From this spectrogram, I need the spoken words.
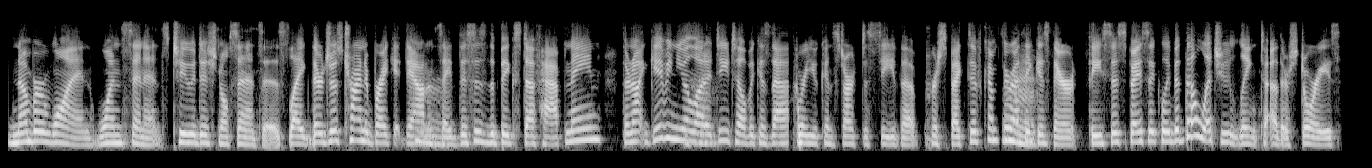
number one, one sentence, two additional sentences. Like they're just trying to break it down mm-hmm. and hmm. say, this is the big stuff happening. They're not giving you a lot of mm-hmm. detail because that's where you can start to see the perspective come through, mm-hmm. I think is their thesis basically, but they'll let you link to other stories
